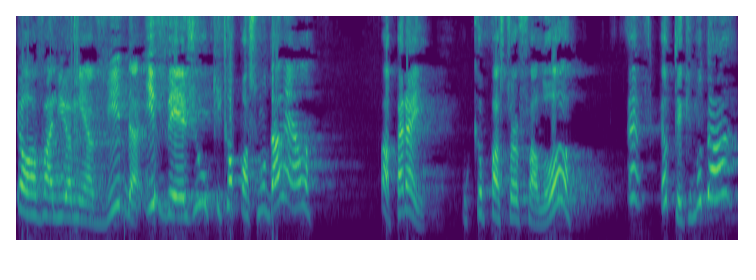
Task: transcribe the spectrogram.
Eu avalio a minha vida e vejo o que, que eu posso mudar nela. Ah, peraí, o que o pastor falou, é, eu tenho que mudar.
